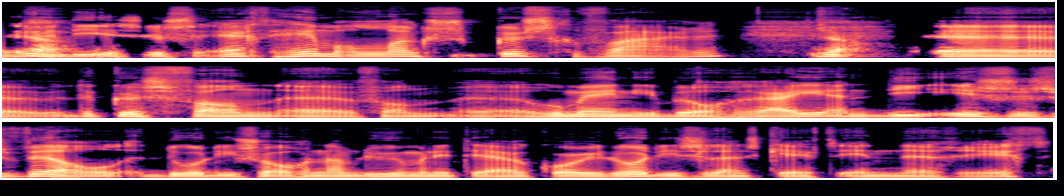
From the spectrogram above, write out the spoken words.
ja, En die is dus echt helemaal langs de kust gevaren. Ja. Uh, de kust van, van Roemenië, Bulgarije. En die is dus wel door die zogenaamde humanitaire corridor die Zelensky heeft ingericht.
